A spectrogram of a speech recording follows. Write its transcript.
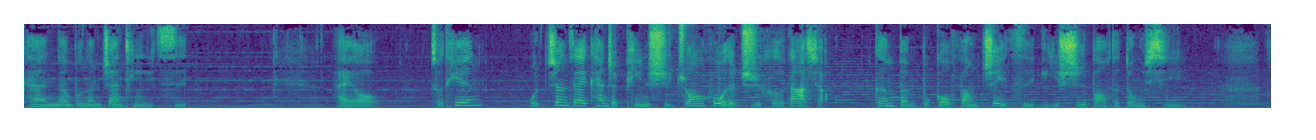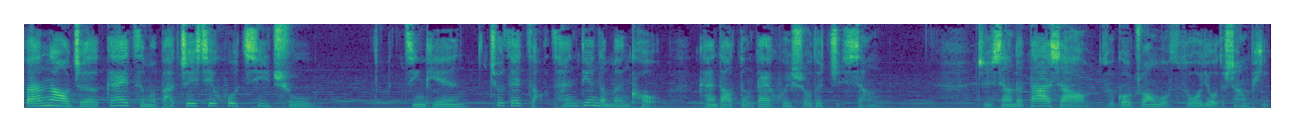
看能不能暂停一次。还有昨天，我正在看着平时装货的纸盒大小，根本不够放这次仪式包的东西，烦恼着该怎么把这些货寄出。今天就在早餐店的门口看到等待回收的纸箱，纸箱的大小足够装我所有的商品。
